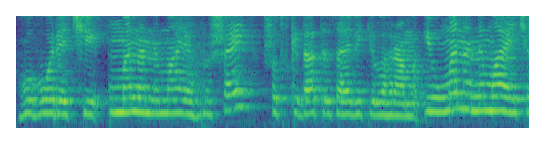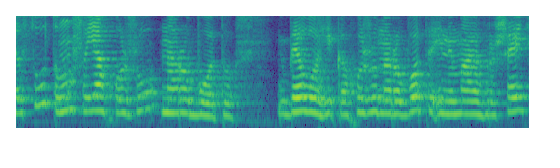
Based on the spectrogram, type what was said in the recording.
говорячи, у мене немає грошей, щоб скидати зайві кілограми, і у мене немає часу, тому що я ходжу на роботу. Де логіка? Ходжу на роботу і не маю грошей,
